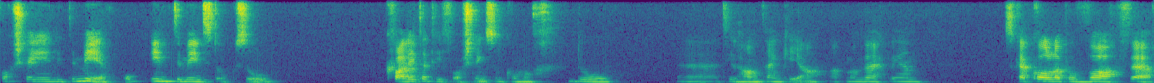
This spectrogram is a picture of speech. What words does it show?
forska i lite mer och inte minst också kvalitativ forskning som kommer då eh, till hand, tänker jag. Att man verkligen ska kolla på varför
